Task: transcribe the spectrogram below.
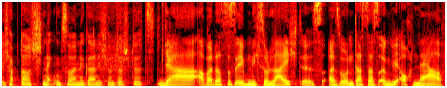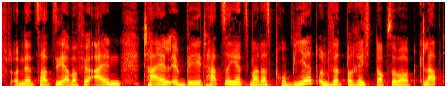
Ich habe doch Schneckenzäune gar nicht unterstützt. Ja, aber dass es eben nicht so leicht ist. Also und dass das irgendwie auch nervt. Und jetzt hat sie aber für einen Teil im Beet hat sie jetzt mal das probiert und wird berichten, ob es überhaupt klappt.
